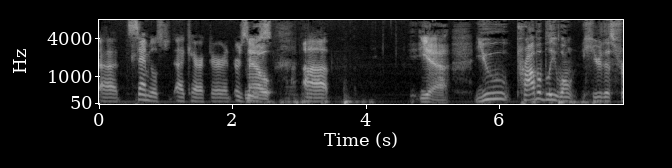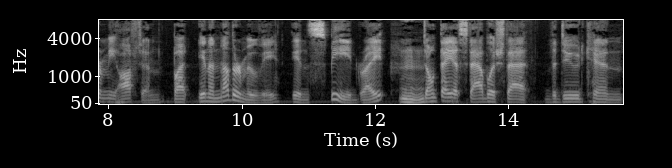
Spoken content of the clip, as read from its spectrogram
uh, Samuel's uh, character and or Zeus. Now- uh, Yeah, you probably won't hear this from me often, but in another movie, in Speed, right? Mhm. Don't they establish that the dude can?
